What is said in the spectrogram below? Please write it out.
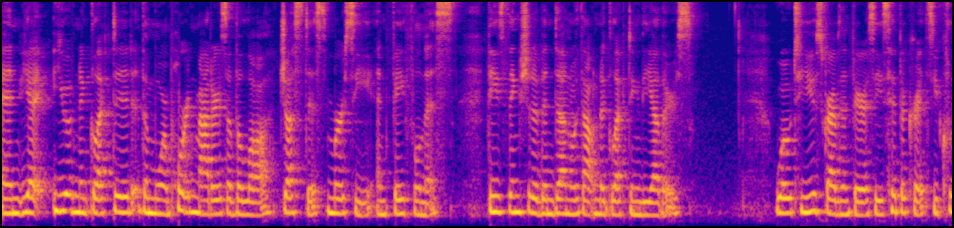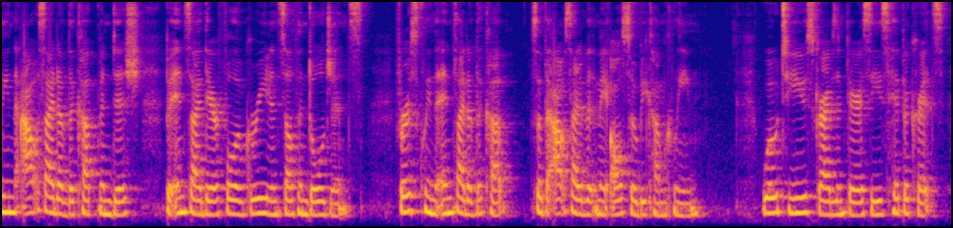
and yet you have neglected the more important matters of the law justice, mercy, and faithfulness. These things should have been done without neglecting the others. Woe to you, scribes and Pharisees, hypocrites! You clean the outside of the cup and dish, but inside they are full of greed and self indulgence. First, clean the inside of the cup, so that the outside of it may also become clean. Woe to you, scribes and Pharisees, hypocrites!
